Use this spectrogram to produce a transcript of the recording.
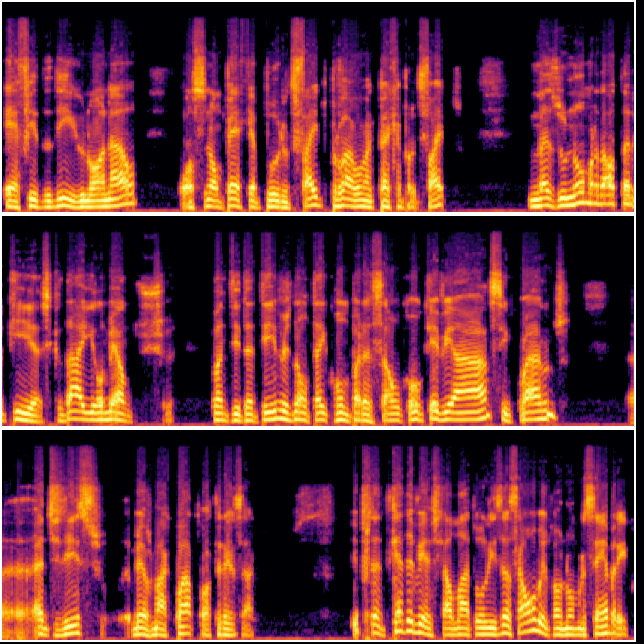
é fidedigno ou não, ou se não peca por defeito, provavelmente peca por defeito, mas o número de autarquias que dá elementos quantitativos não tem comparação com o que havia há cinco anos, uh, antes disso, mesmo há quatro ou três anos. E, portanto, cada vez que há uma atualização, aumenta o número sem abrigo.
